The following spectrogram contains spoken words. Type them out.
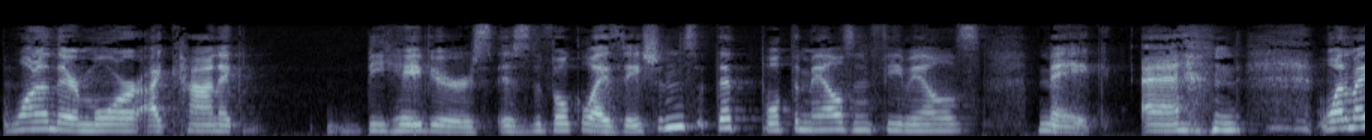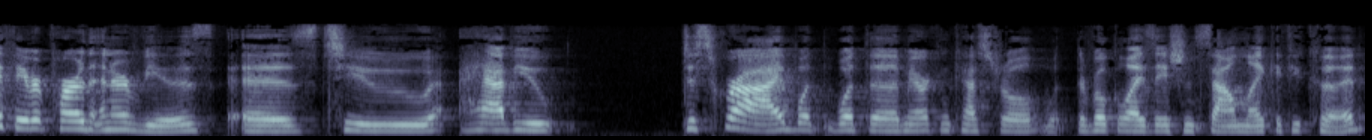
one of their more iconic behaviors is the vocalizations that both the males and females make. And one of my favorite part of the interviews is to have you describe what, what the American Kestrel, what their vocalizations sound like, if you could.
